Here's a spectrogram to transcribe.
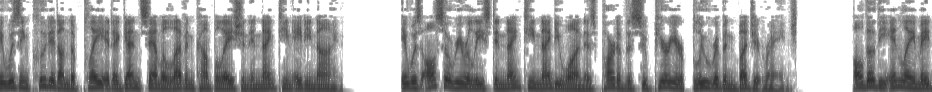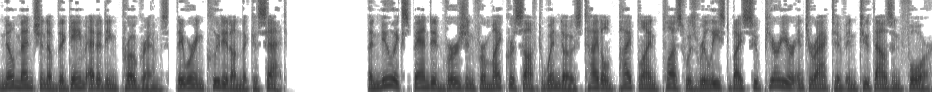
It was included on the Play It Again Sam 11 compilation in 1989. It was also re-released in 1991 as part of the Superior, Blue Ribbon budget range. Although the inlay made no mention of the game editing programs, they were included on the cassette. A new expanded version for Microsoft Windows titled Pipeline Plus was released by Superior Interactive in 2004.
